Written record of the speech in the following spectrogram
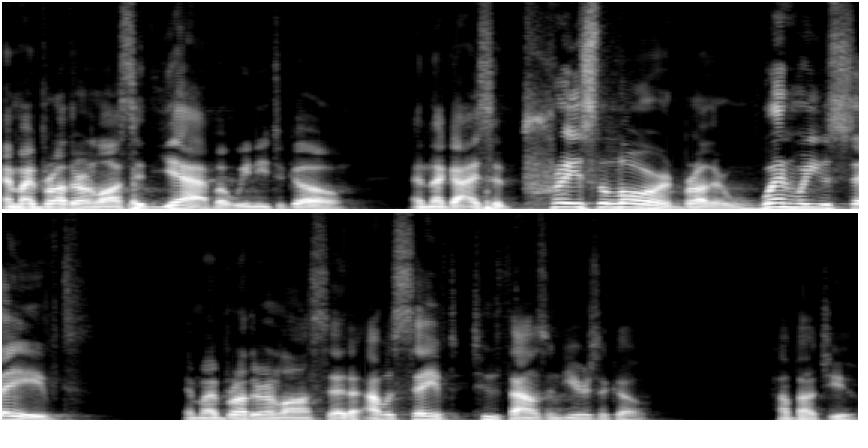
And my brother in law said, Yeah, but we need to go. And the guy said, Praise the Lord, brother. When were you saved? And my brother in law said, I was saved 2,000 years ago. How about you?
